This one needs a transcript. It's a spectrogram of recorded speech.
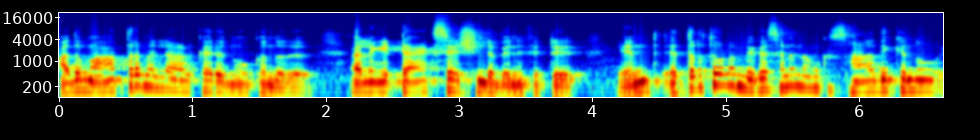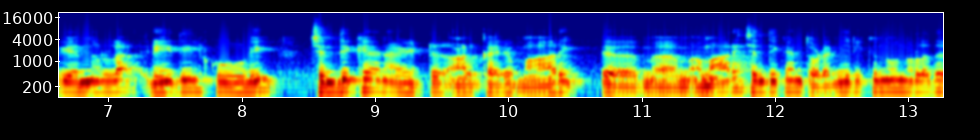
അത് മാത്രമല്ല ആൾക്കാർ നോക്കുന്നത്. അല്ലെങ്കിൽ ടാക്സേഷന്റെ ബെനിഫിറ്റ് എന്ത് എത്രത്തോളം വികസനം നമുക്ക് സാധിക്കുന്നു എന്നുള്ള രീതിയിൽ കൂടി ചിന്തിക്കാനായിട്ട് ആൾക്കാർ മാറി മാറി ചിന്തിക്കാൻ തുടങ്ങിയിരിക്കുന്നു എന്നുള്ളത്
